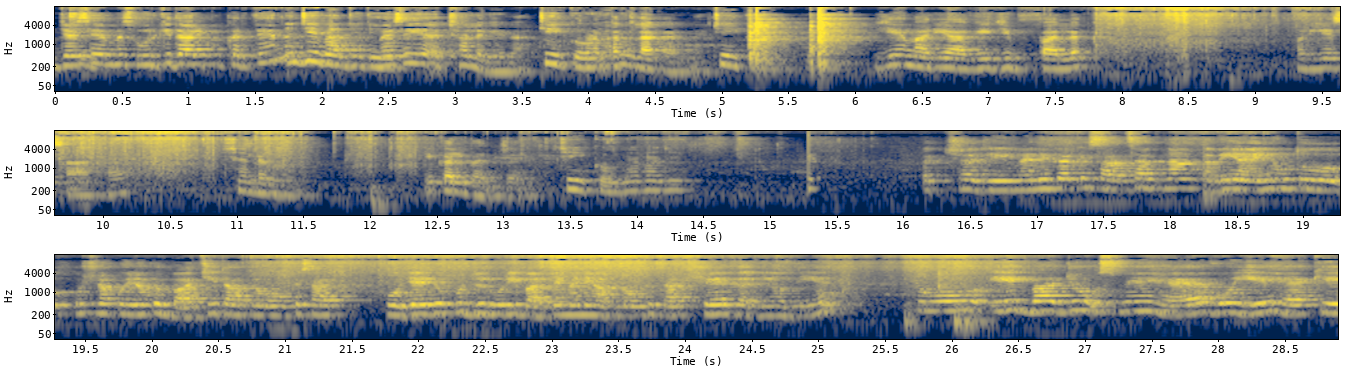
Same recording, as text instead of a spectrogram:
जैसे मसूर की दाल को करते हैं ना जी बाजू जी वैसे ये अच्छा लगेगा। ठीक हो थोड़ा पतला करना है। ठीक है। ये हमारी आ गई जी पालक। और ये साथ है। चलो। ये कल बन जाएँगे। ठीक हो गया बाजू अच्छा जी, मैंने कहा कि साथ साथ ना अभी आई हूँ तो कुछ ना कोई ना कोई बातचीत आप लोगों के साथ हो जाए, जो कुछ ज़रूरी बातें मैंने आप लोगों के साथ शेयर करनी होती हैं। तो एक बात जो उसमें है, वो ये है कि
